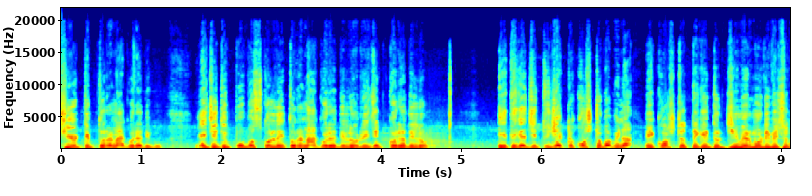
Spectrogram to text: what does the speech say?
শিওর টিপ তোরে না করে দিব। এই যে তুই প্রপোজ করলি তোরে না করে দিল রিজেক্ট করে দিল। এ থেকে যে তুই যে একটা কষ্ট পাবি না এই কষ্টের থেকে তোর জিমের মোটিভেশন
